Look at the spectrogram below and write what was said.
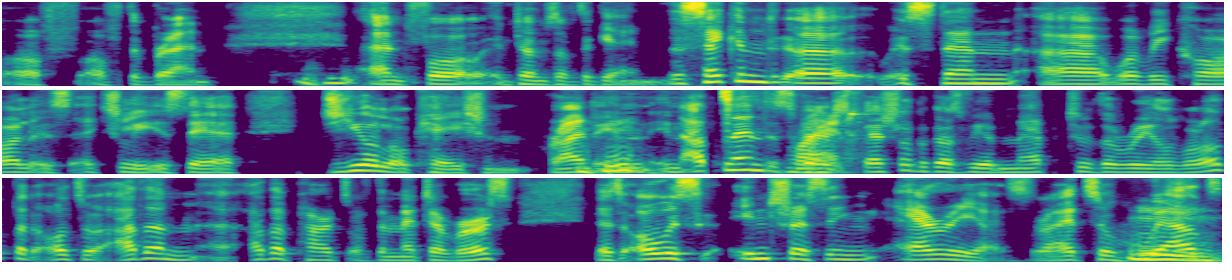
of, of the brand mm-hmm. and for in terms of the game the second uh, is then uh, what we call is actually is there geolocation right? Mm-hmm. in in upland is very right. special because we are mapped to the real world but also other uh, other parts of the metaverse. There's always interesting areas right? So who mm. else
